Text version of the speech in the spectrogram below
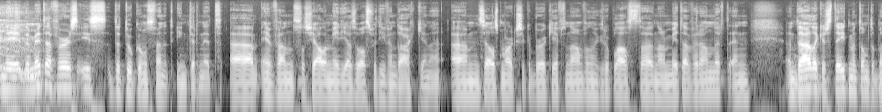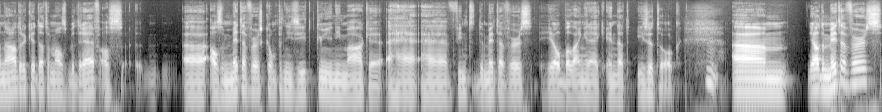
nee, de metaverse is de toekomst van het internet uh, en van sociale media zoals we die vandaag kennen. Um, zelfs Mark Zuckerberg heeft de naam van een groep laatst uh, naar Meta veranderd. En een duidelijker statement om te benadrukken dat hem als bedrijf als, als een metaverse company ziet, kun je niet maken. Hij, hij vindt de metaverse heel belangrijk en dat is het ook. Hm. Um, ja, de metaverse,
